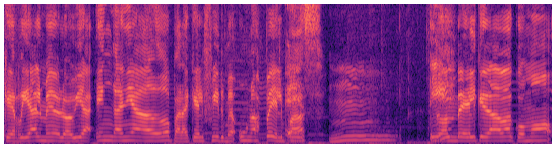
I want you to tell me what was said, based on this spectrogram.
que Real medio lo había engañado para que él firme unos pelpas Mm. ¿Y? donde él quedaba como,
